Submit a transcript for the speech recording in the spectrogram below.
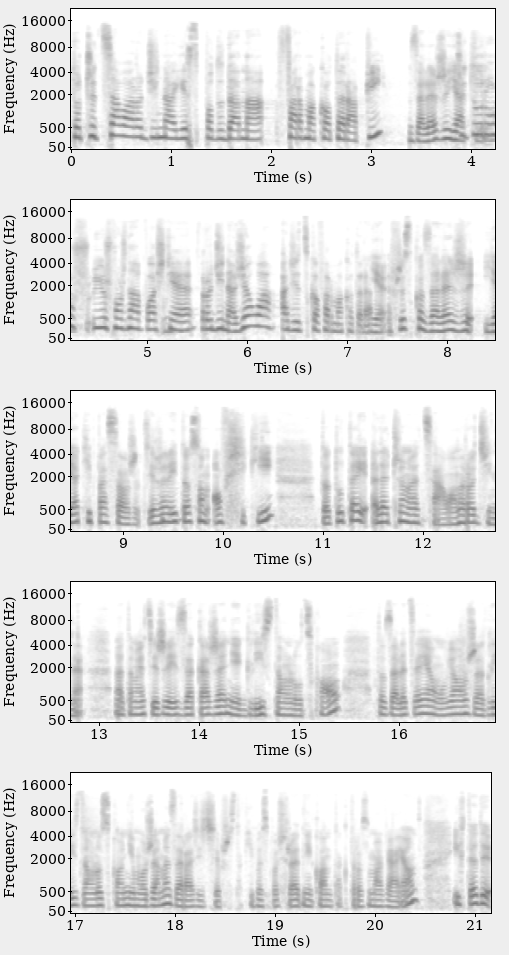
to czy cała rodzina jest poddana farmakoterapii? Zależy Czy jaki. tu już, już można właśnie rodzina zioła, a dziecko farmakoterapia? Nie, wszystko zależy jaki pasożyt. Jeżeli to są owsiki, to tutaj leczymy całą rodzinę. Natomiast jeżeli jest zakażenie glistą ludzką, to zalecenia mówią, że glistą ludzką nie możemy zarazić się przez taki bezpośredni kontakt rozmawiając i wtedy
